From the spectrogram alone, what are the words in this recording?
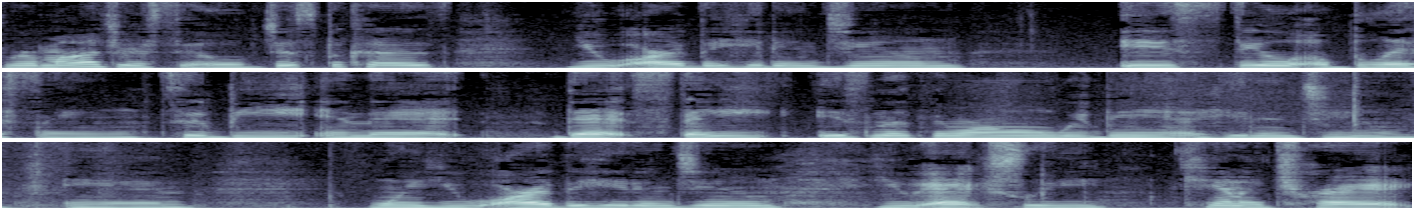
remind yourself just because you are the hidden gem is still a blessing to be in that that state. It's nothing wrong with being a hidden gem. And when you are the hidden gem, you actually can attract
